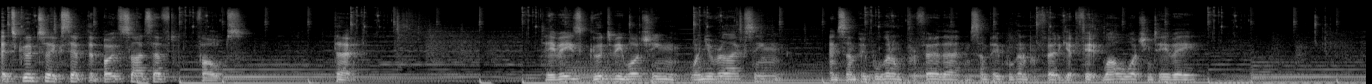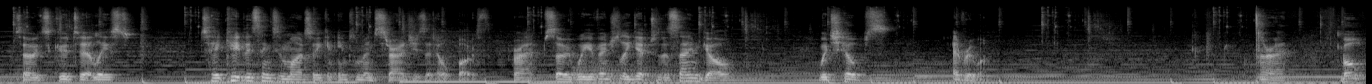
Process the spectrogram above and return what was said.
It's good to accept that both sides have faults. That TV is good to be watching when you're relaxing, and some people are going to prefer that, and some people are going to prefer to get fit while watching TV. So it's good to at least take, keep these things in mind so you can implement strategies that help both, right? So we eventually get to the same goal, which helps everyone. Alright, well,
